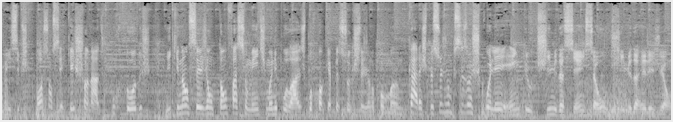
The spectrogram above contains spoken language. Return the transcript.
Princípios que possam ser questionados por todos e que não sejam tão facilmente manipulados por qualquer pessoa que esteja no comando. Cara, as pessoas não precisam escolher entre o time da ciência ou o time da religião.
